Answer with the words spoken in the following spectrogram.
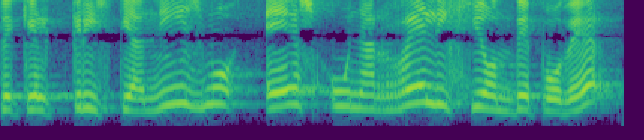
de que el cristianismo es una religión de poder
